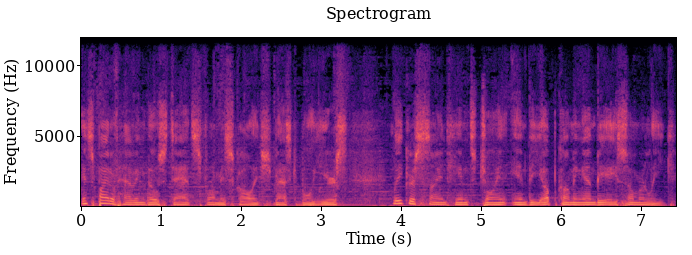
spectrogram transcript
In spite of having those stats from his college basketball years, Lakers signed him to join in the upcoming NBA Summer League.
